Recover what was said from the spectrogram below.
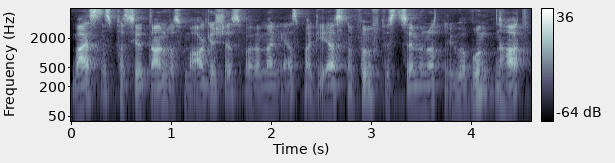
meistens passiert dann was Magisches, weil wenn man erstmal die ersten fünf bis zehn Minuten überwunden hat,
